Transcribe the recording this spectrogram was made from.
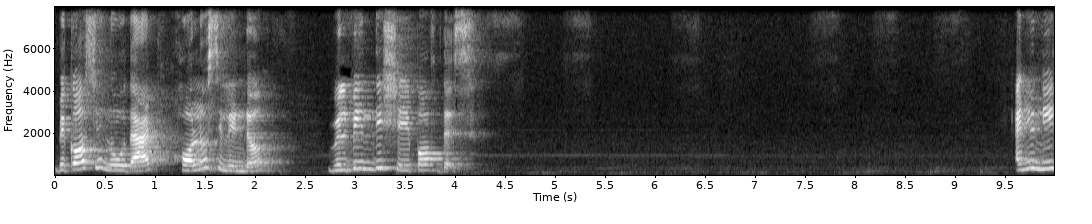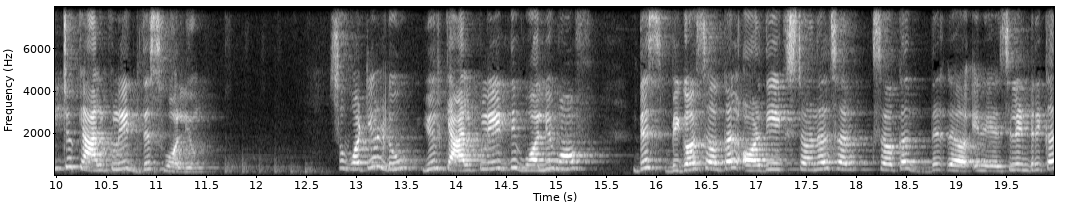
Because you know that hollow cylinder will be in the shape of this. And you need to calculate this volume. So what you'll do, you'll calculate the volume of this bigger circle or the external cir circle uh, cylindrical.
